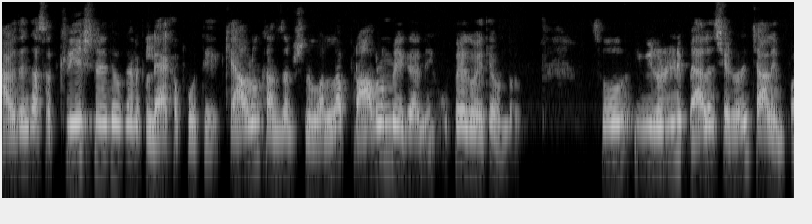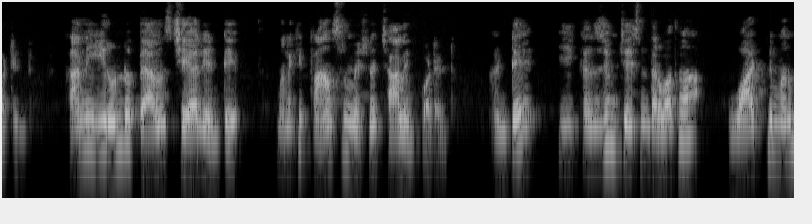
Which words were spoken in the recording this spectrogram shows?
ఆ విధంగా అసలు క్రియేషన్ అనేది కనుక లేకపోతే కేవలం కన్సంప్షన్ వల్ల ప్రాబ్లమే కానీ ఉపయోగం అయితే ఉండదు. సో ఈ రెండింటిని బ్యాలెన్స్ చేయడం అనేది చాలా ఇంపార్టెంట్ కానీ ఈ రెండు బ్యాలెన్స్ చేయాలి అంటే మనకి ట్రాన్స్ఫర్మేషన్ అనేది చాలా ఇంపార్టెంట్ అంటే ఈ కన్జ్యూమ్ చేసిన తర్వాత వాటిని మనం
